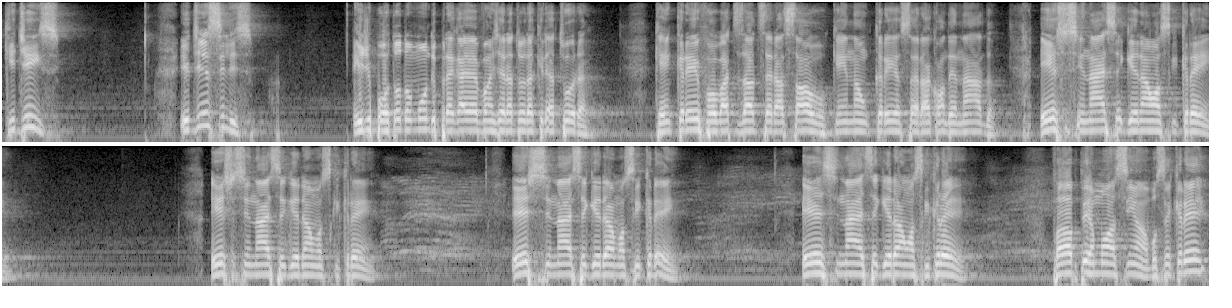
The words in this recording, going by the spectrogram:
Que diz: E disse-lhes: Ide por todo o mundo e pregai o evangelho a toda criatura. Quem crê e for batizado será salvo, quem não crê será condenado. Estes sinais seguirão aos que creem. Estes sinais seguirão os que creem. Estes sinais seguirão os que creem. Estes sinais seguirão os que creem. Fala para o teu irmão assim, ó, você crê?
